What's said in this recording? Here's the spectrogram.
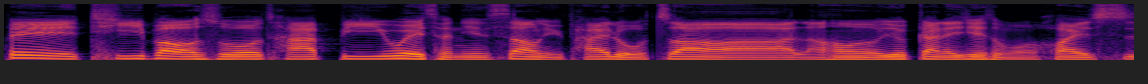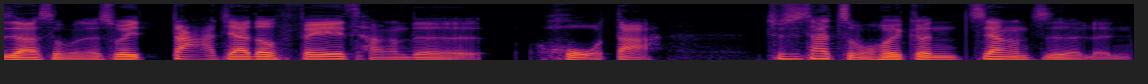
被踢爆说他逼未成年少女拍裸照啊，然后又干了一些什么坏事啊什么的，所以大家都非常的火大，就是他怎么会跟这样子的人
